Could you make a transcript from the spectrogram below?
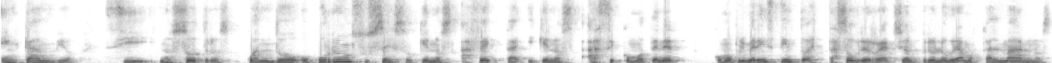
En cambio, si nosotros, cuando ocurre un suceso que nos afecta y que nos hace como tener como primer instinto esta sobrereacción, pero logramos calmarnos,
